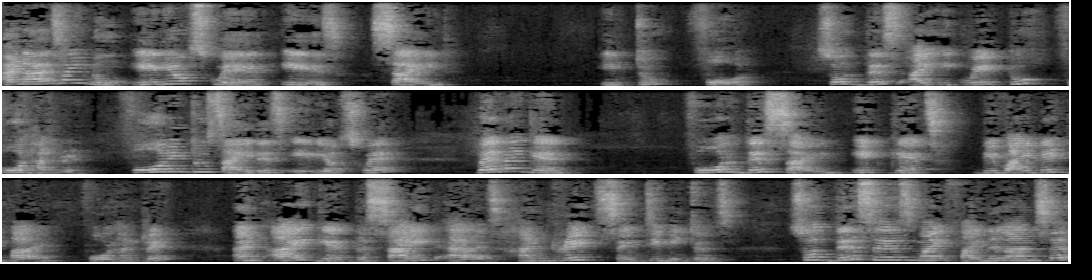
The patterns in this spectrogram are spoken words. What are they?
And as I know area of square is side into 4. So this I equate to 400. 4 into side is area of square. When I get 4 this side, it gets divided by 400 and I get the side as 100 centimeters. So this is my final answer.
